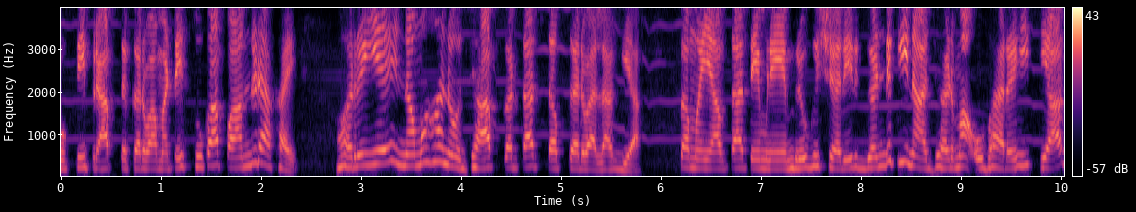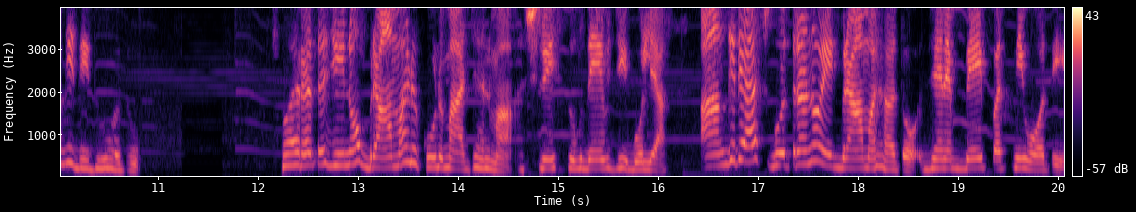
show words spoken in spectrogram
મુક્તિ પ્રાપ્ત કરવા માટે સૂકા પાંદડા ખાઈ હરિયે નમઃનો જાપ કરતા તપ કરવા લાગ્યા. સમય આવતા તેમણે મૃગ શરીર ગંડકીના જળમાં ઊભા રહી ત્યાગી દીધું હતું. ભરતજીનો બ્રાહ્મણ કુળમાં જન્મ. શ્રી સુખદેવજી બોલ્યા, આંગિરાશ ગોત્રનો એક બ્રાહ્મણ હતો, જેને બે પત્નીઓ હતી.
